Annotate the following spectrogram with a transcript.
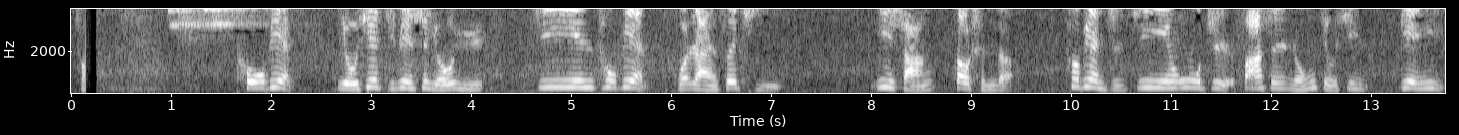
从突变，有些疾病是由于基因突变和染色体异常造成的。突变指基因物质发生永久性变异。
